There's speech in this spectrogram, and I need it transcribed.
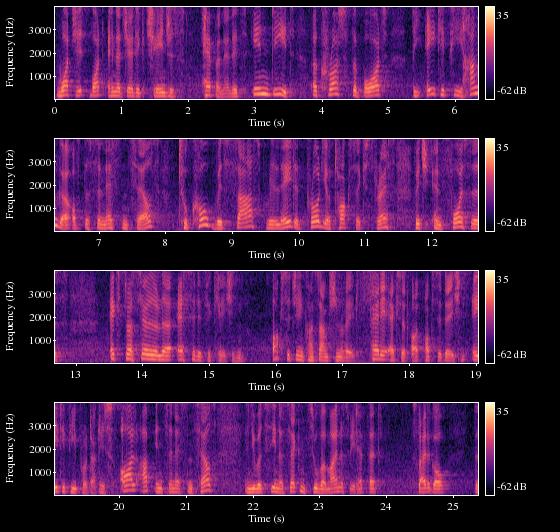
what, what energetic changes happen. And it's indeed across the board the ATP hunger of the senescent cells to cope with SARS related proteotoxic stress, which enforces extracellular acidification, oxygen consumption rate, fatty acid oxidation, ATP production. It's all up in senescent cells. And you will see in a second, SUVA minus, we had that slide ago, the,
